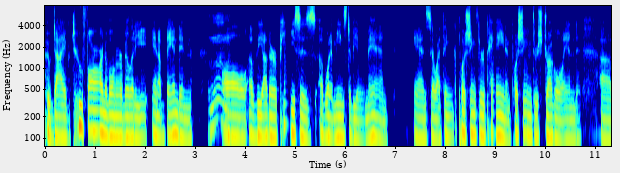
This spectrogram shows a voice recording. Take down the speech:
who dive too far into vulnerability and abandon Mm. all of the other pieces of what it means to be a man. And so I think pushing through pain and pushing through struggle and uh,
